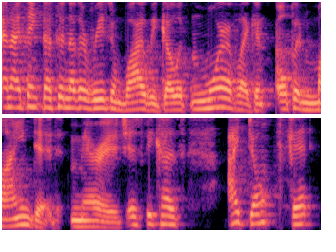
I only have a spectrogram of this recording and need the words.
And I think that's another reason why we go with more of like an open minded marriage is because I don't fit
